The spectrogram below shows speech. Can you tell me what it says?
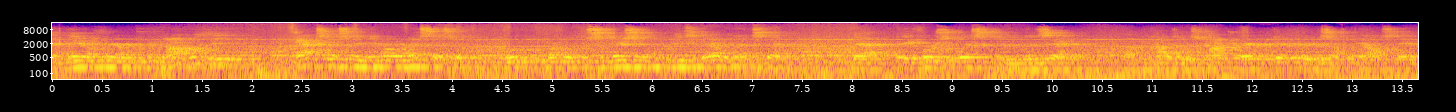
an interference, but not with the accessing the RMS system, but but with the submission of a piece of evidence that, that they first and then said, uh, because it was contradictory to something else, it,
